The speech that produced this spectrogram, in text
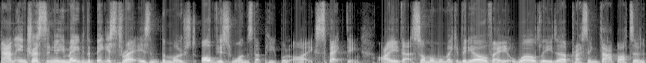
And interestingly, maybe the biggest threat isn't the most obvious ones that people are expecting, i.e., that someone will make a video of a world leader pressing that button.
